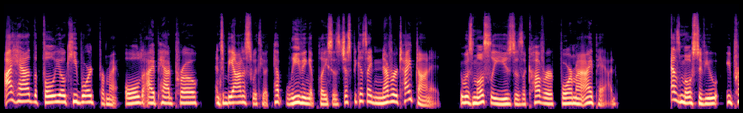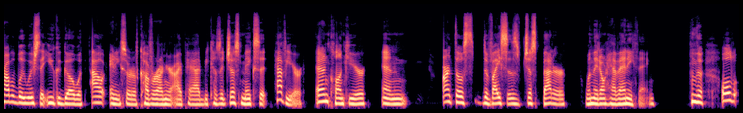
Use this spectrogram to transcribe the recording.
I had the Folio keyboard for my old iPad Pro, and to be honest with you, I kept leaving it places just because I never typed on it. It was mostly used as a cover for my iPad. As most of you, you probably wish that you could go without any sort of cover on your iPad because it just makes it heavier and clunkier. And aren't those devices just better when they don't have anything? the old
